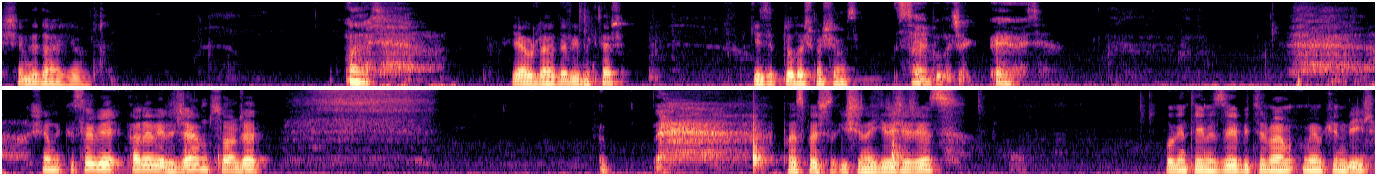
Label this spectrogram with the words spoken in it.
Şimdi daha iyi oldu. Evet. Yavrular da bir miktar gezip dolaşma şansı sahip olacak. Evet. Şimdi kısa bir ara vereceğim. Sonra paspas işine girişeceğiz. Bugün temizliği bitirmem mümkün değil.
